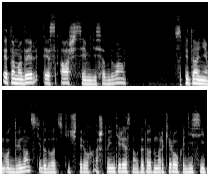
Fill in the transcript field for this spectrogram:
Это модель SH72 с питанием от 12 до 24. А что интересно, вот эта вот маркировка DC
